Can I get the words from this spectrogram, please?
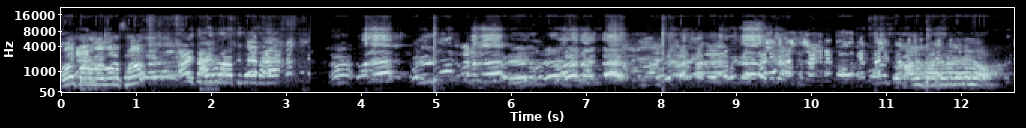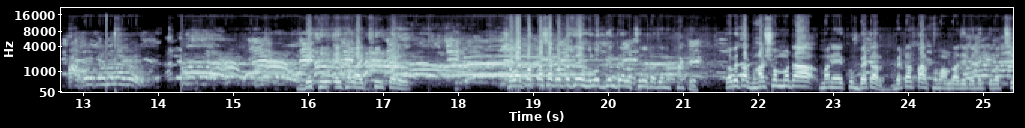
ওই বড় ভাই মানুষ না? এই তাহির বড় তুই বড় দাদা দেখি এই খেলায় কি করে? সবাই প্রত্যাশা করতেছে হলুদ গেঞ্জি আলা ছেলেটা যেন থাকে। তবে তার ভারসাম্যটা মানে খুব বেটার বেটার পারফর্ম আমরা যেটা দেখতে পাচ্ছি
